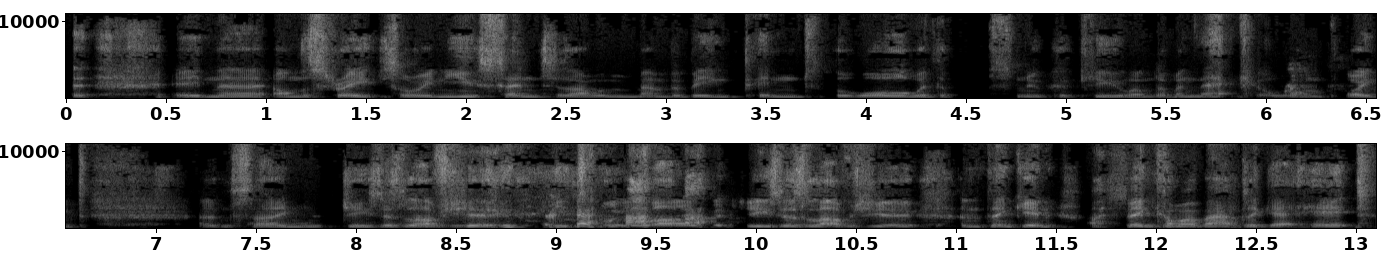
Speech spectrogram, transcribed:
in uh, on the streets or in youth centres. I remember being pinned to the wall with a snooker cue under my neck at one point, and saying, "Jesus loves you." He's alive, but Jesus loves you, and thinking, "I think I'm about to get hit,"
